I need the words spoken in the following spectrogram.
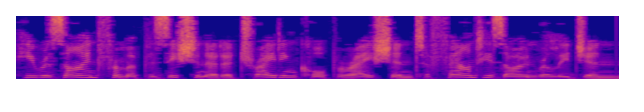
he resigned from a position at a trading corporation to found his own religion.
